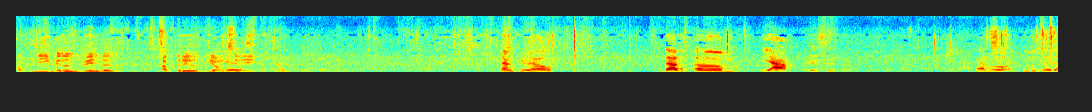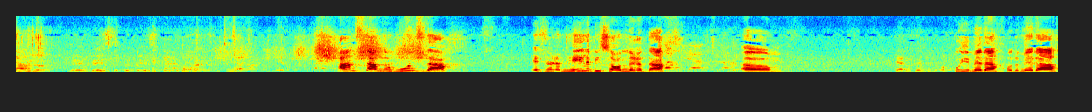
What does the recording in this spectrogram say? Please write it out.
op 29 april jongstleden. Dankjewel. Dan, ehm, ja. Hebben we, goedemiddag. Aanstaande woensdag is er een hele bijzondere dag. Ehm, is- goedemiddag, goedemiddag.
